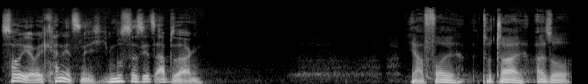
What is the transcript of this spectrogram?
Sorry, aber ich kann jetzt nicht. Ich muss das jetzt absagen. Ja, voll. Total. Also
